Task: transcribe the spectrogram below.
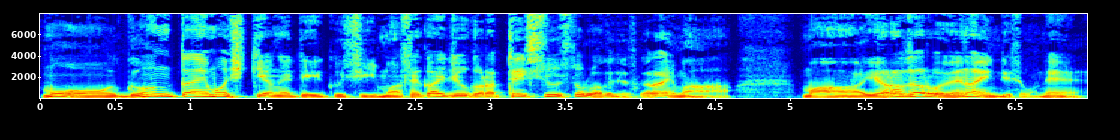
もう軍隊も引き上げていくし、まあ世界中から撤収しとるわけですから、今。まあやらざるを得ないんでしょうね。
